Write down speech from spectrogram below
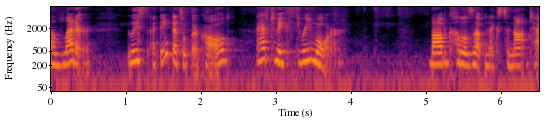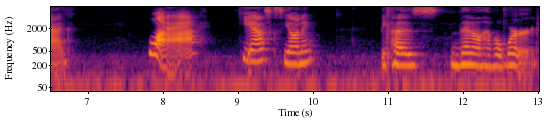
A letter. At least I think that's what they're called. I have to make three more. Bob cuddles up next to Not Tag. Why? he asks, yawning. Because then I'll have a word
